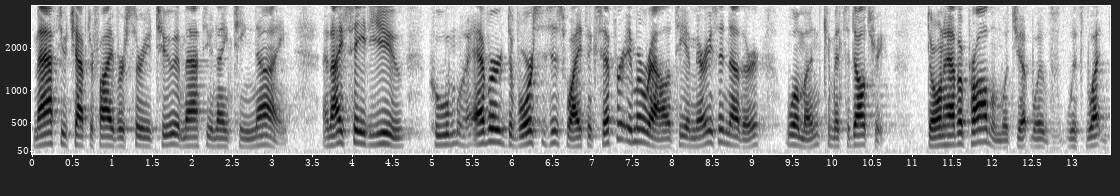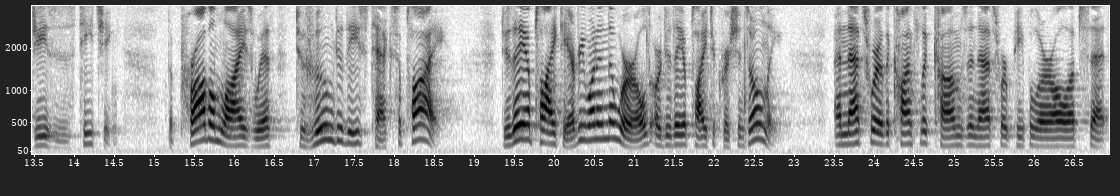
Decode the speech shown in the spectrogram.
Matthew chapter 5, verse 32, and Matthew 19, 9. And I say to you, whoever divorces his wife except for immorality and marries another woman commits adultery. Don't have a problem with, with, with what Jesus is teaching. The problem lies with to whom do these texts apply? Do they apply to everyone in the world or do they apply to Christians only? And that's where the conflict comes, and that's where people are all upset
